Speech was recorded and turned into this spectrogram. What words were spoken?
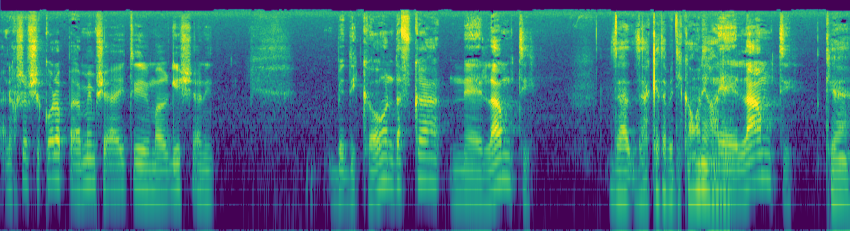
אני חושב שכל הפעמים שהייתי מרגיש שאני בדיכאון, דווקא נעלמתי. זה זה הקטע בדיכאון נראה לי. נעלמתי. כן.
